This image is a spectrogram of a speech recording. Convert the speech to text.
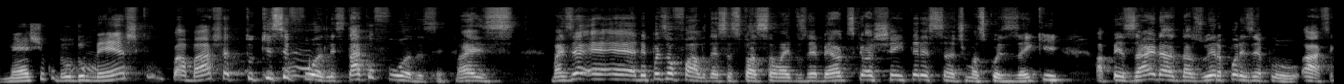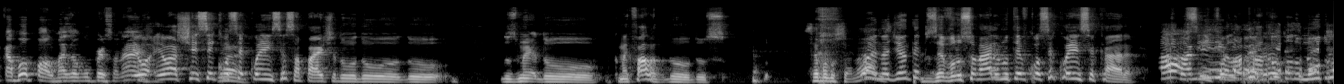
México. Do, do México para baixo é tudo que se foda, eles tacam foda-se. Mas, mas é, é- é- depois eu falo dessa situação aí dos rebeldes que eu achei interessante umas coisas aí que, apesar da, da zoeira, por exemplo. Ah, você acabou, Paulo? Mais algum personagem? Eu, eu achei sem consequência essa parte do. do, do dos, do. Como é que fala? Do- dos, Os revolucionários? Ué, não adianta. dos revolucionários não teve consequência, cara. Ah, Assim, amigo, foi lá, matou todo mundo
